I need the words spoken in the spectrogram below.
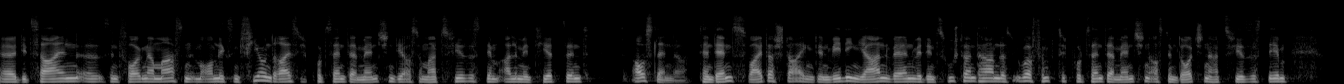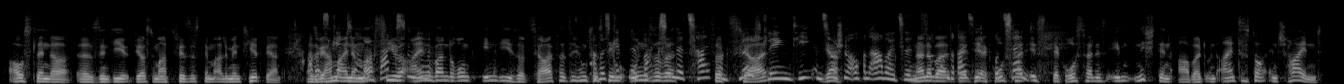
Äh, die Zahlen äh, sind folgendermaßen. Im Augenblick sind 34 Prozent der Menschen, die aus dem Hartz-IV-System alimentiert sind, Ausländer. Tendenz weiter steigend. In wenigen Jahren werden wir den Zustand haben, dass über 50 Prozent der Menschen aus dem deutschen Hartz-IV-System Ausländer äh, sind, die, die, aus dem Hartz-IV-System alimentiert werden. Also wir haben eine massive wachsende, Einwanderung in die Sozialversicherungssysteme. Aber es gibt eine wachsende Zahl von Sozial Flüchtlingen, die inzwischen ja. auch in Arbeit sind. Nein, aber der, der, Großteil ist, der Großteil ist eben nicht in Arbeit. Und eins ist doch entscheidend.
